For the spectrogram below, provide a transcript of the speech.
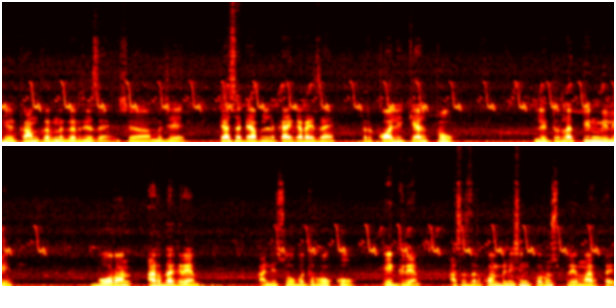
हे काम करणं गरजेचं आहे. श- म्हणजे त्यासाठी आपल्याला काय करायचं आहे? तर क्वालिकॅल प्रो लिटरला तीन मिली बोरॉन अर्धा ग्रॅम आणि सोबत रोको एक ग्रॅम. असं जर कॉम्बिनेशन करून स्प्रे मारताय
